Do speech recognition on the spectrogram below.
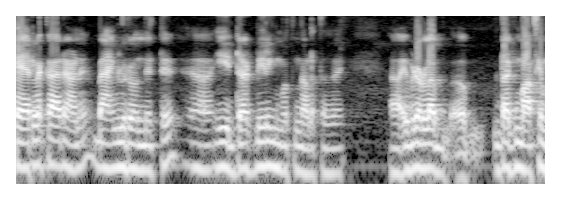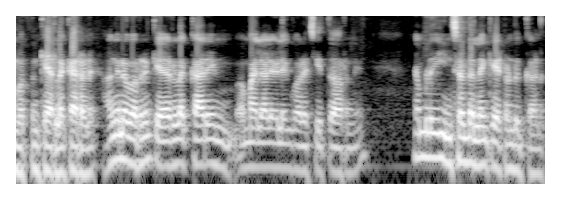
കേരളക്കാരാണ് ബാംഗ്ലൂർ വന്നിട്ട് ഈ ഡ്രഗ് ഡീലിംഗ് മൊത്തം നടത്തുന്നത്. ഇവിടെയുള്ള ഡ്രഗ് മാഫിയ മൊത്തം കേരളക്കാരാണ്. അങ്ങനെ പറഞ്ഞ് കേരളക്കാരെയും മലയാളികളെയും കുറേ ചീത്ത പറഞ്ഞ് നമ്മൾ ഈ ഇൻസൾട്ട് എല്ലാം കേട്ടോണ്ട് നിൽക്കുകയാണ്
